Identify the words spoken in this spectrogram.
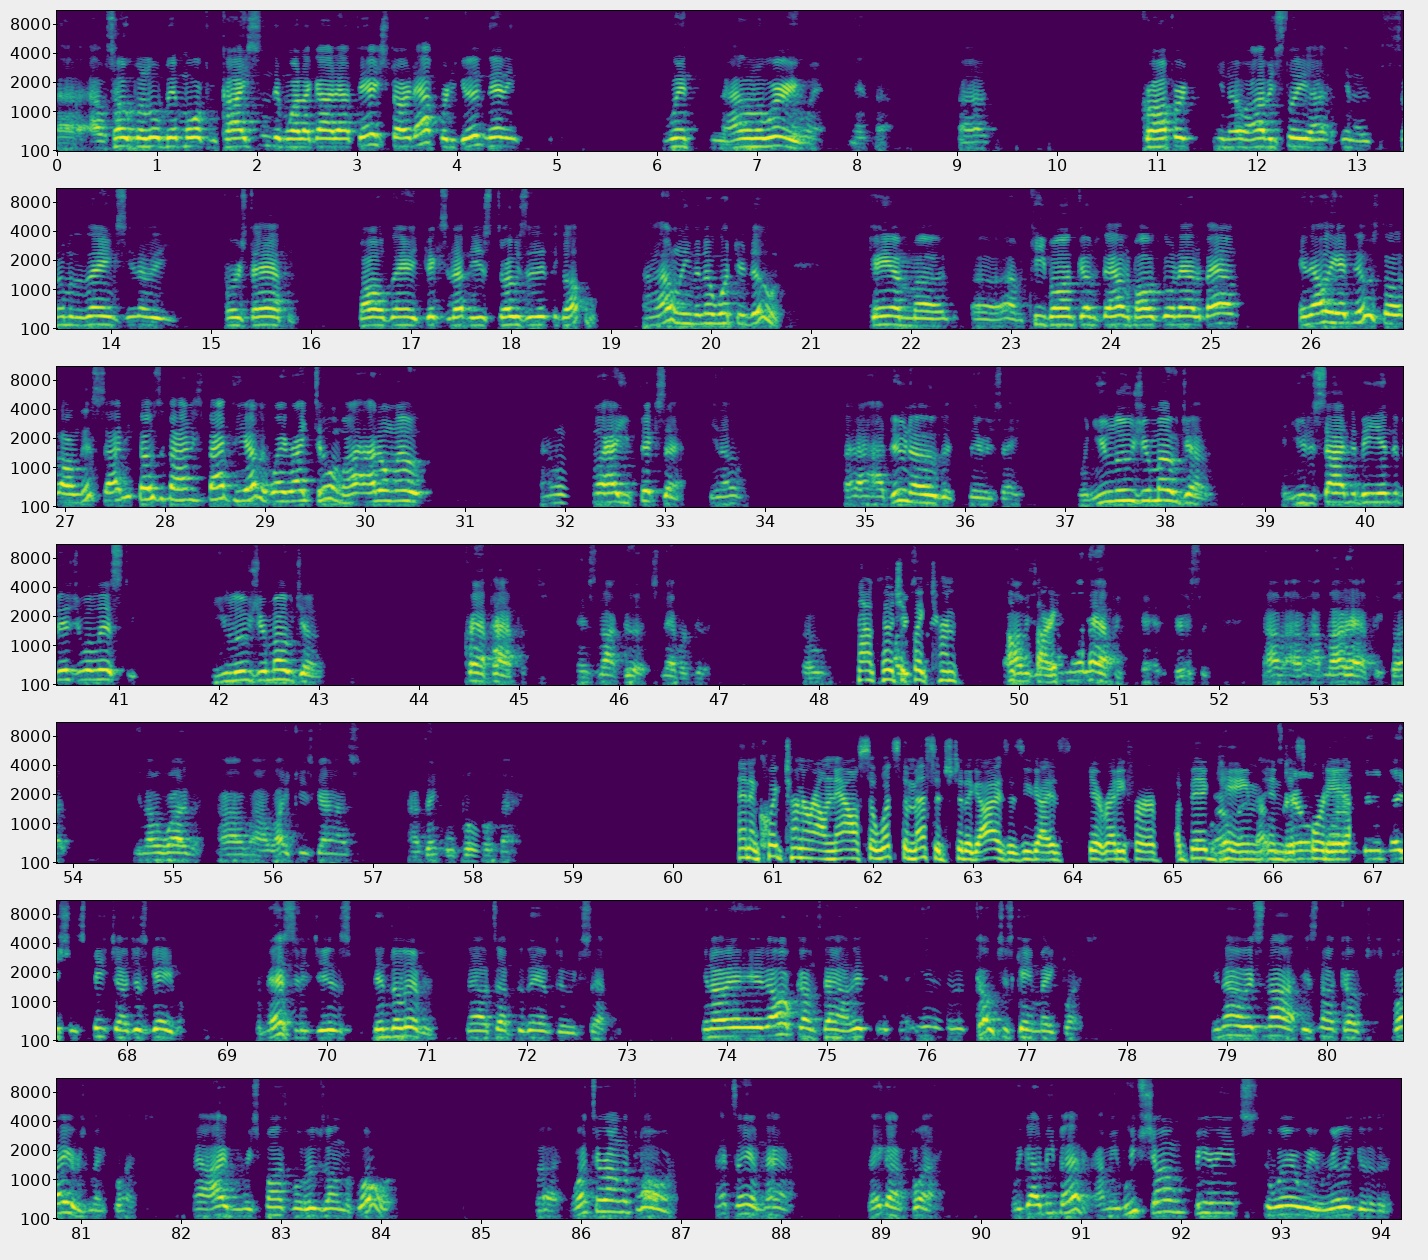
Uh, I was hoping a little bit more from Kyson than what I got out there. He started out pretty good, and then he went. I don't know where he went. And uh, uh, Crawford, you know, obviously, uh, you know, some of the things, you know, he first half, he ball there, he picks it up and he just throws it at the goal. I don't even know what they're doing. Cam uh, uh, Kevon comes down, the ball's going out of bounds, and all he had to do was throw it on this side. He throws it behind his back the other way, right to him. I, I don't know. I don't know how you fix that, you know. But I, I do know that there's a when you lose your mojo and you decide to be individualistic, you lose your mojo. Crap happens, and it's not good. It's never good. So now, coach, a quick turn. Oh, sorry. I'm not happy, Chris. I'm, I'm, not happy, but you know what? I, I like these guys. I think we'll pull it back. And a quick turnaround now. So, what's the message to the guys as you guys get ready for a big well, game in just 48 hours? The nation speech I just gave them. The message has been delivered. Now it's up to them to accept it. You know, it, it all comes down. It, it you know, coaches can't make plays. You know, it's not it's not coaches. Players make plays. Now I'm responsible who's on the floor. But once they're on the floor, that's them now. They got to play. We got to be better. I mean, we've shown periods to where we're really good.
